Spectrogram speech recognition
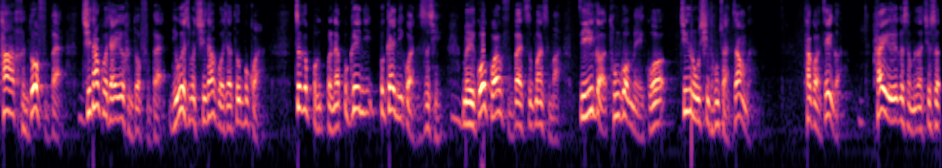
他很多腐败，其他国家也有很多腐败。你为什么其他国家都不管？这个本本来不该你不该你管的事情，美国管腐败只管什么？第一个，通过美国金融系统转账的，他管这个。还有一个什么呢？就是，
